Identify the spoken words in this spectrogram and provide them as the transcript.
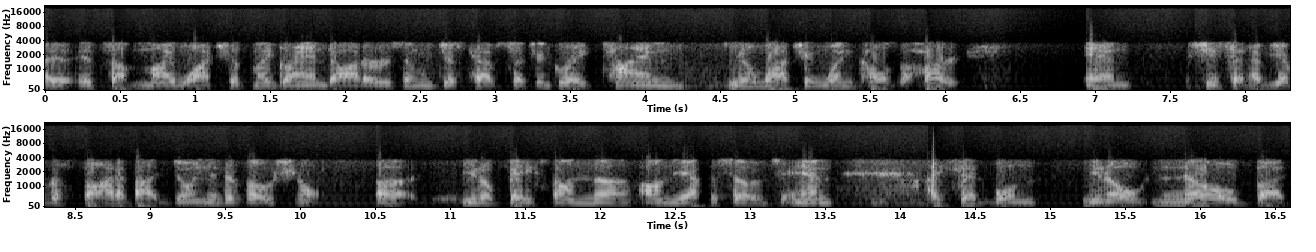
it's something I watch with my granddaughters, and we just have such a great time, you know, watching When Calls the Heart. And she said, "Have you ever thought about doing a devotional, uh, you know, based on the on the episodes?" And I said, "Well, you know, no, but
